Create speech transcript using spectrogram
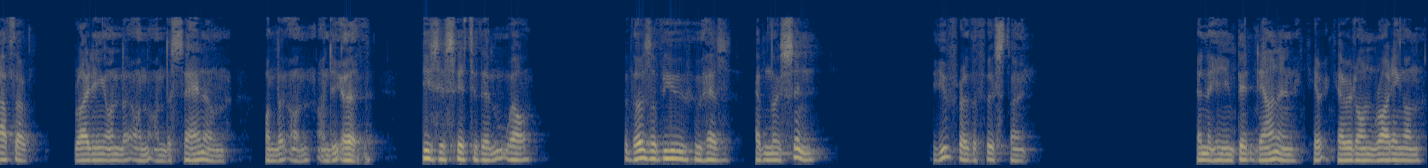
after riding on the on, on the sand on on the on, on the earth, Jesus said to them, Well, for those of you who has have no sin, you throw the first stone. And he bent down and carried on riding on,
